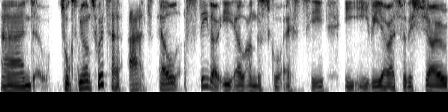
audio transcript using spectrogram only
And talk to me on Twitter at L Stevo, E L underscore S T E E V O. As for this show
